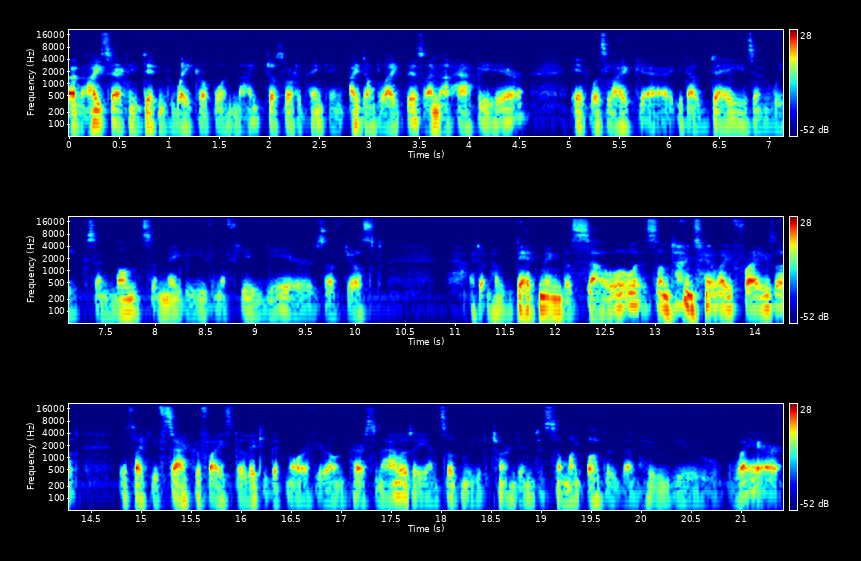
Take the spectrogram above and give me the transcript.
and I certainly didn't wake up one night just sort of thinking, I don't like this, I'm not happy here. It was like, uh, you know, days and weeks and months and maybe even a few years of just, I don't know, deadening the soul, sometimes how I phrase it it's like you've sacrificed a little bit more of your own personality and suddenly you've turned into someone other than who you were.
